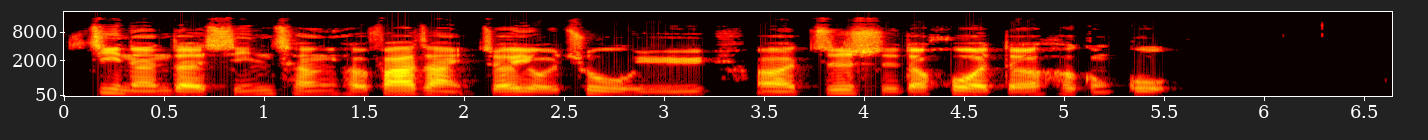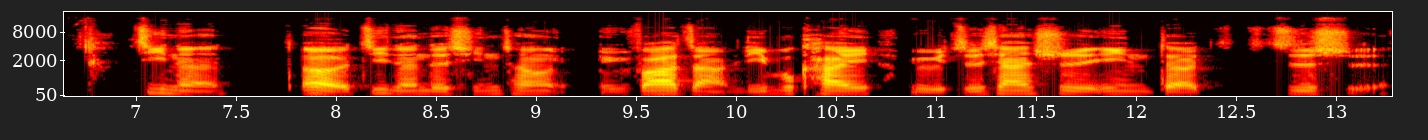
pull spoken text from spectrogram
技能的形成和发展则有助于呃知识的获得和巩固。技能二，技能的形成与发展离不开与之相适应的知识，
